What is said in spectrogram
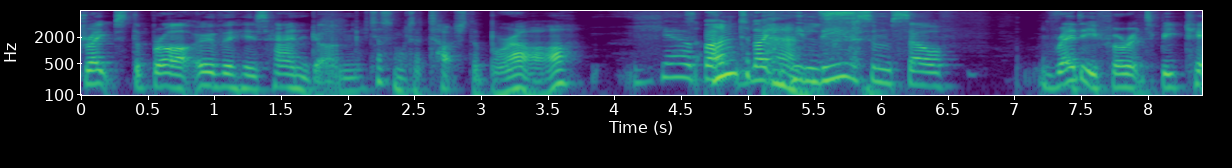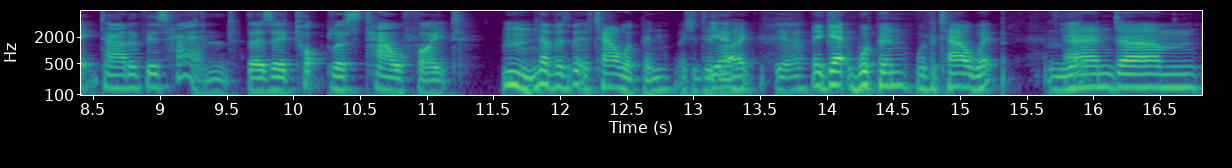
drapes the bra over his handgun. He doesn't want to touch the bra. Yeah, but like he leaves himself ready for it to be kicked out of his hand. There's a topless towel fight Mm, no, there's a bit of towel whipping, which I did Yeah, like. yeah. They get whooping with a towel whip. Yeah. And um,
